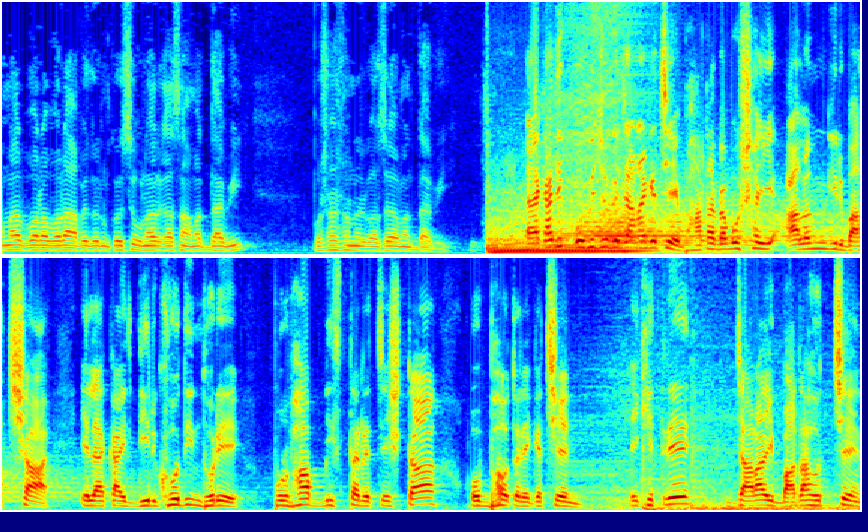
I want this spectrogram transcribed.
ওনার বরাবর আবেদন করেছে, ওনার কাছে আমার দাবি, প্রশাসনের কাছে আমার দাবি। একাধিক অভিযোগে জানা গেছে, ভাটা ব্যবসায়ী আলমগীর বাদশাহ এলাকায় দীর্ঘদিন ধরে প্রভাব বিস্তারের চেষ্টা অব্যাহত রেখেছেন। এক্ষেত্রে যারাই বাধা হচ্ছেন,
